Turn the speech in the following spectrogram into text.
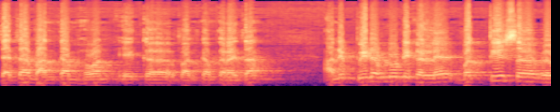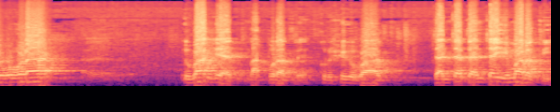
त्याचा बांधकाम भवन एक बांधकाम करायचा. आणि पीडब्ल्यू कडले बत्तीस वेगवेगळ्या विभाग जे आहेत नागपुरातले कृषी विभाग त्यांच्या त्यांच्या इमारती.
